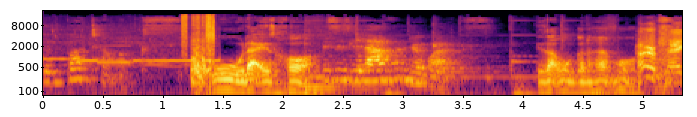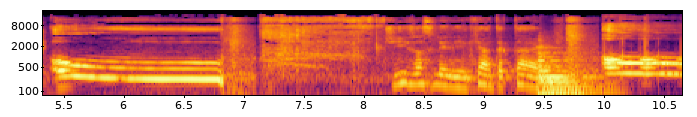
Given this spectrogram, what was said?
the buttocks. Ooh, that is hot. This is lavender wax. Is that one gonna hurt more? Perfect. Ooh. Jesus, Lily, you can't take time. Oh.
